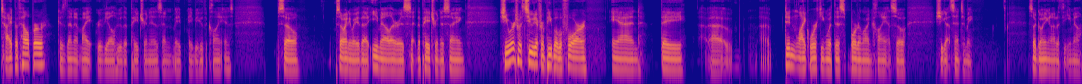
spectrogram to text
type of helper because then it might reveal who the patron is and maybe, maybe who the client is. So, so anyway, the emailer is the patron is saying she worked with two different people before, and they uh, uh, didn't like working with this borderline client, so she got sent to me. So going on with the email,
